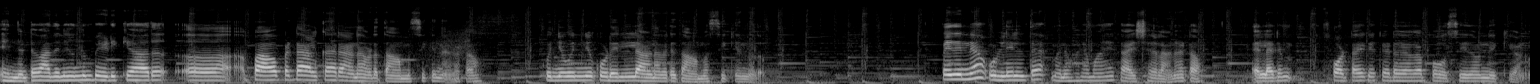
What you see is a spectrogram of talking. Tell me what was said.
എന്നിട്ടും അതിനെയൊന്നും പേടിക്കാതെ പാവപ്പെട്ട ആൾക്കാരാണ് അവിടെ താമസിക്കുന്നത് കേട്ടോ. കുഞ്ഞു കുഞ്ഞു കുടിലാണ് അവർ താമസിക്കുന്നത്. അപ്പോൾ ഇതിന്റെ ഉള്ളിലത്തെ മനോഹരമായ കാഴ്ചകളാണ് കേട്ടോ. എല്ലാവരും ഫോട്ടോയ്ക്കൊക്കെ ഇടുക പോസ്റ്റ് ചെയ്തുകൊണ്ടിരിക്കുകയാണ്.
